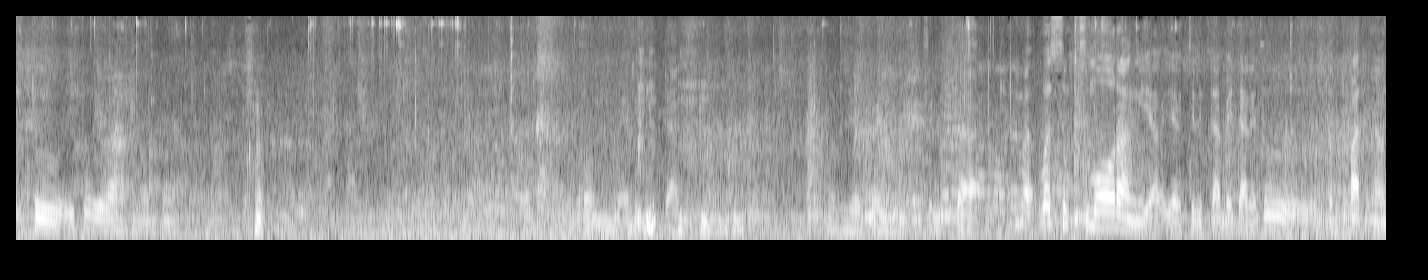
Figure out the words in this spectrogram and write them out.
Itu itu lah namanya. Medan Columbia Finance. cerita Ma- ma- sem- semua orang yang yang cerita Medan itu tempat yang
